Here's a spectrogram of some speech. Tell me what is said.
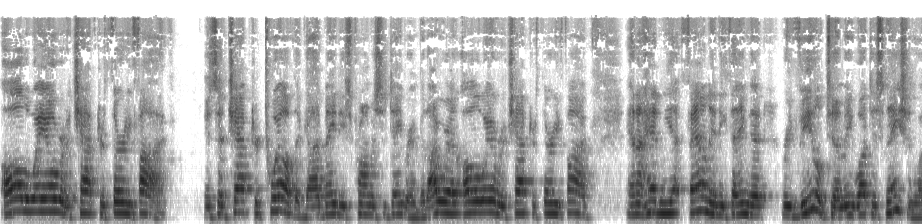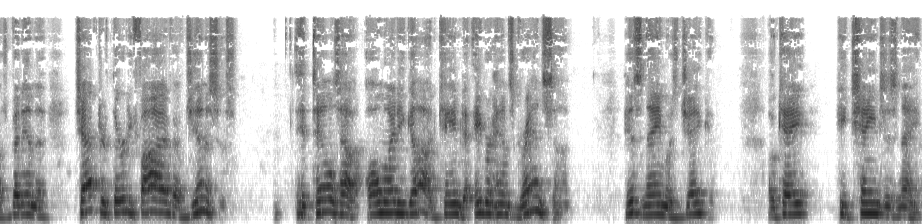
all the way over to chapter 35 it's in chapter 12 that God made these promises to Abraham. But I read all the way over to chapter 35, and I hadn't yet found anything that revealed to me what this nation was. But in the chapter 35 of Genesis, it tells how Almighty God came to Abraham's grandson. His name was Jacob. Okay, he changed his name.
